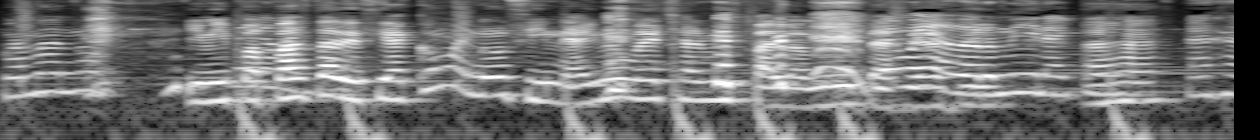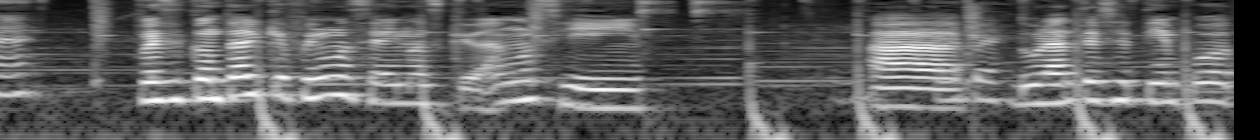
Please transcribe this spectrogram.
mamá, no. Y mi papá hasta decía, ¿cómo en un cine? Ahí me voy a echar mis palomitas. Me voy a así. dormir aquí. Ajá. Ajá. Pues con tal que fuimos y ahí nos quedamos y ah, durante ese tiempo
